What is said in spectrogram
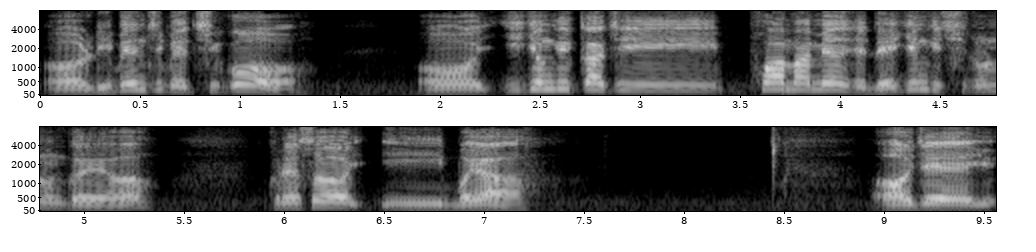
어, 리벤지 매치고, 어, 이 경기까지 포함하면 이제 네 경기 치르는 거예요. 그래서, 이, 뭐야, 어, 이제,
